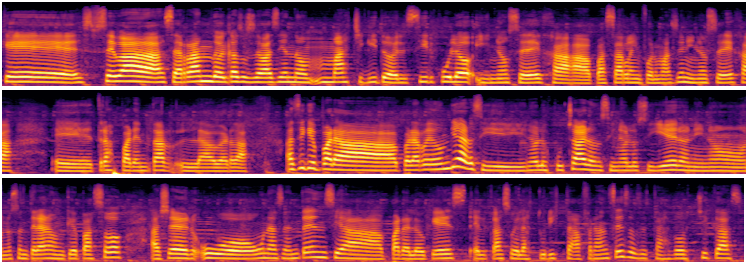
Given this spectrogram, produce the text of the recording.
que se va cerrando, el caso se va haciendo más chiquito del círculo y no se deja pasar la información y no se deja eh, transparentar la verdad. Así que para, para, redondear, si no lo escucharon, si no lo siguieron y no, no se enteraron qué pasó, ayer hubo una sentencia para lo que es el caso de las turistas francesas, estas dos chicas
